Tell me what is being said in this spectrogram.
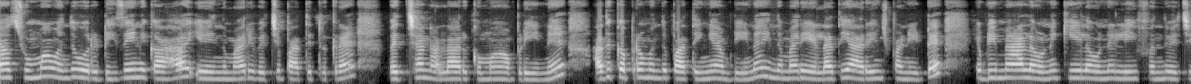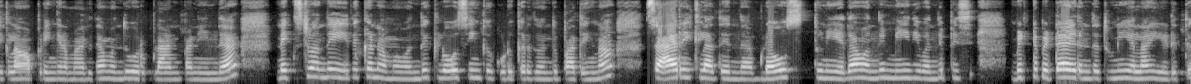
நான் சும்மா வந்து ஒரு டிசைனுக்காக இந்த மாதிரி வச்சு பார்த்துட்ருக்குறேன். வச்சா நல்லா இருக்குமா அப்படின்னு. அதுக்கப்புறம் வந்து பார்த்தீங்க அப்படின்னா இந்த மாதிரி எல்லாத்தையும் அரேஞ்ச் பண்ணிவிட்டு இப்படி மேலே ஒன்று கீழே ஒன்று லீஃப் வந்து வச்சுக்கலாம் அப்படிங்கிற மாதிரி தான் வந்து ஒரு பிளான் பண்ணியிருந்தேன். நெக்ஸ்ட் வந்து இதுக்கு நம்ம வந்து க்ளோசிங்க்கு கொடுக்கறது வந்து பார்த்திங்கன்னா சாரீ கிளாத் இந்த ப்ளவுஸ் துணியை தான் வந்து மீதி வந்து பிசி பிட்டு பிட்டாக இருந்த துணியெல்லாம் எடுத்து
